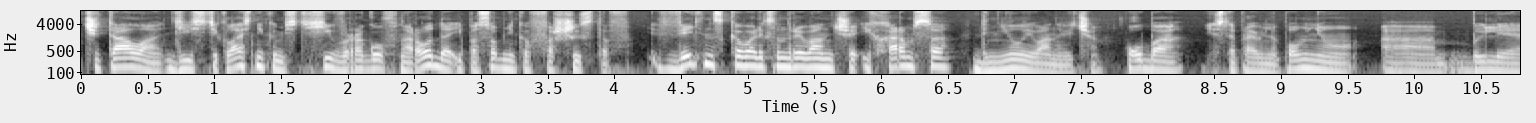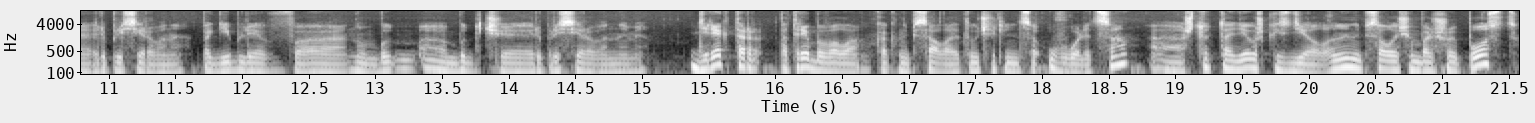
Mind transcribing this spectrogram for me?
читала десятиклассникам стихи врагов народа и пособников фашистов Веденского Александра Ивановича и Хармса Данила Ивановича. Оба, если я правильно помню, э, были репрессированы, погибли, в, ну, э, будучи репрессированными. Директор потребовала, как написала эта учительница, уволиться. Э, что эта девушка сделала? Она написала очень большой пост,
